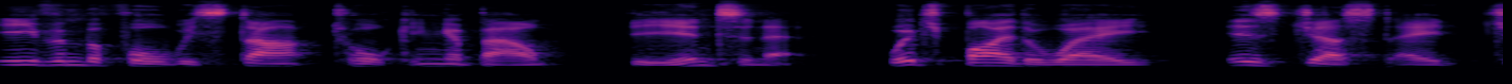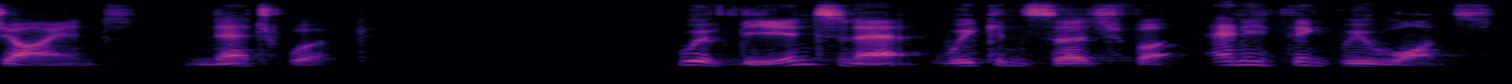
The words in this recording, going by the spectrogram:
even before we start talking about the internet, which by the way is just a giant network. With the internet, we can search for anything we want,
